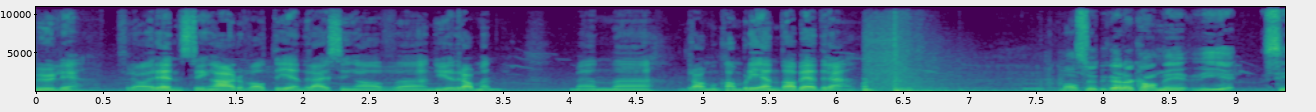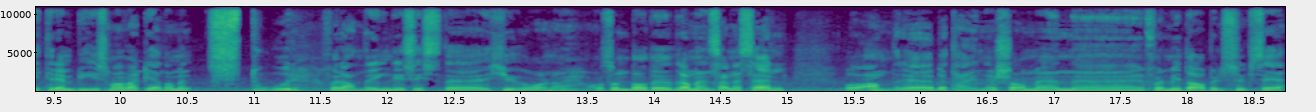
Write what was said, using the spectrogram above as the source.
mulig. Fra rensing av elva til gjenreising av eh, nye Drammen. Men eh, Drammen kan bli enda bedre. Masud Gharahkhani, vi sitter i en by som har vært gjennom en stor forandring de siste 20 årene. Og som både drammenserne selv og andre betegner som en formidabel suksess.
